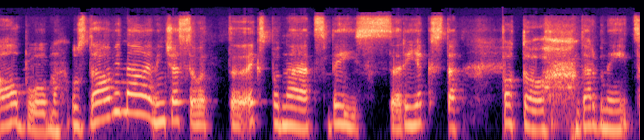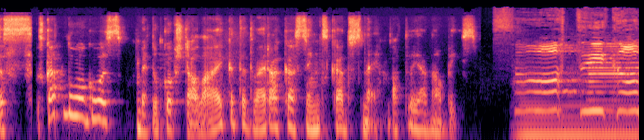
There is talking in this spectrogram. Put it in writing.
albumu uzdāvināja, viņš esot eh, eksponēts bijis Rieksta fotodarbnīcas skatlogos, bet nu, kopš tā laika tad vairāk kā simts gadus ne, Latvijā nav bijis. Satika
